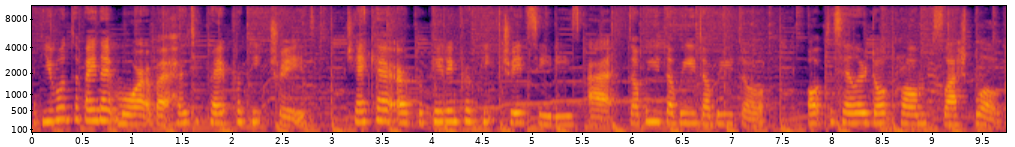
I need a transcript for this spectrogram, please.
If you want to find out more about how to prep for peak trade, check out our Preparing for Peak Trade series at www.optiseller.com slash blog.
